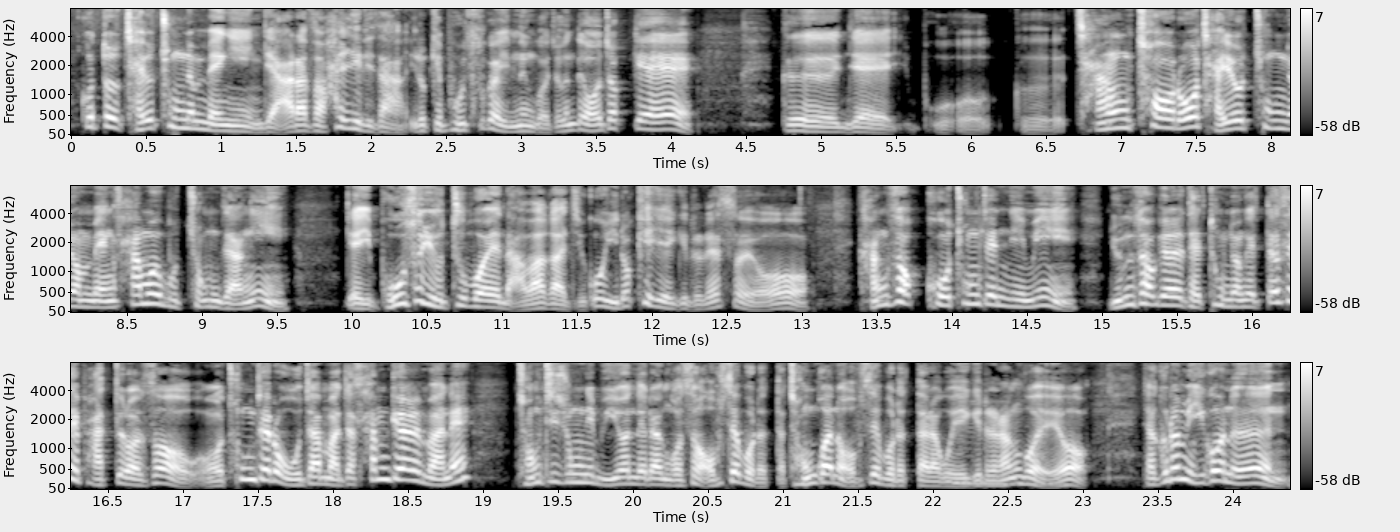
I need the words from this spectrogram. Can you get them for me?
그것도 자유총연맹이 이제 알아서 할 일이다 이렇게 볼 수가 있는 거죠. 근데 어저께 그 이제 뭐그 장철호 자유총연맹 사무부총장이 이 보수 유튜버에 나와가지고 이렇게 얘기를 했어요. 강석호 총재님이 윤석열 대통령의 뜻에 받들어서 어, 총재로 오자마자 3개월 만에 정치 중립 위원회라는 것을 없애버렸다. 정관을 없애버렸다라고 얘기를 한 거예요. 자, 그러면 이거는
